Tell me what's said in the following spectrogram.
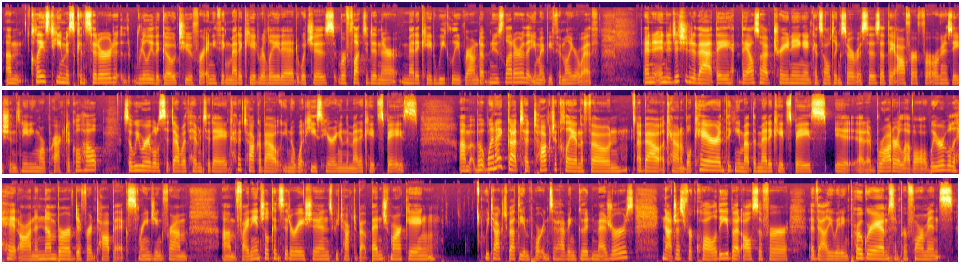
Um, Clay's team is considered really the go to for anything Medicaid related, which is reflected in their Medicaid Weekly Roundup newsletter that you might be familiar with. And in addition to that, they, they also have training and consulting services that they offer for organizations needing more practical help. So we were able to sit down with him today and kind of talk about, you know, what he's hearing in the Medicaid space. Um, but when I got to talk to Clay on the phone about accountable care and thinking about the Medicaid space it, at a broader level, we were able to hit on a number of different topics, ranging from um, financial considerations. We talked about benchmarking. We talked about the importance of having good measures, not just for quality, but also for evaluating programs and performance.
